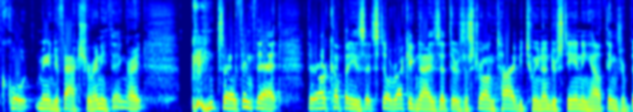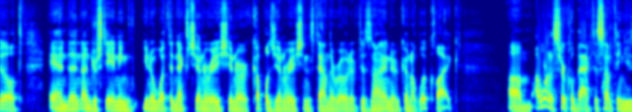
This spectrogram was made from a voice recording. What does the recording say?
quote manufacture anything, right? so I think that there are companies that still recognize that there's a strong tie between understanding how things are built and then understanding, you know, what the next generation or a couple generations down the road of design are going to look like. Um, I want to circle back to something you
